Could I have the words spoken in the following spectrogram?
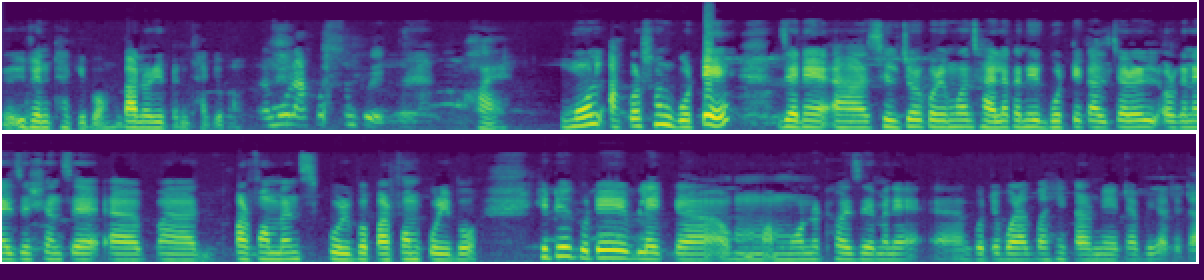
ইভেণ্ট থাকিব গানৰ ইভেণ্ট থাকিব। হয়। মূল আকৰ্ষণ গোটেই যেনে শিলচৰ কৰিমগঞ্জ হাইলাকান্দিৰ গোটেই কালচাৰেল অৰ্গেনাইজেশ্যনছে পাৰফৰ্মেঞ্চ কৰিব পাৰফৰ্ম কৰিব। সেইটোৱে গোটেই লাইক মনত হয় যে মানে গোটেই বৰাকবাসীৰ কাৰণে এটা বিৰাট এটা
